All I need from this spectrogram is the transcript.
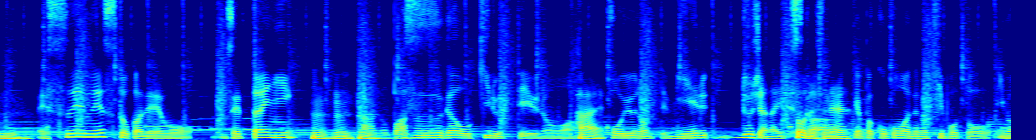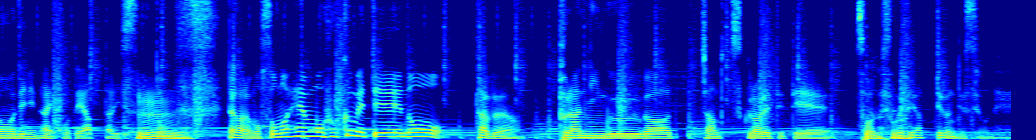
うん、SNS とかでも絶対にあのバズが起きるっていうのは、はい。こういうのって見えるじゃないですか。そうですね。やっぱここまでの規模と今までにないことやったりすうると、ん。だからもうその辺も含めての多分プランニングがちゃんと作られててそうですそれでねやってるんですよね。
